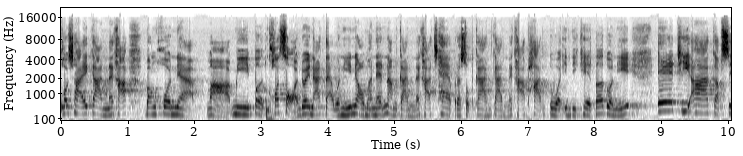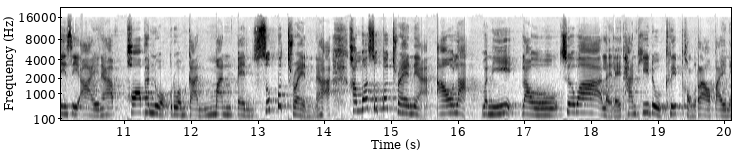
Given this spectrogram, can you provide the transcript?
เขาใช้กันนะคะ บางคนเนี่ยมีเปิดคอร์สสอนด้วยนะ แต่วันนี้เนี่ยเรามาแนะนำกันนะคะ แชร์ประสบการณ์กันนะคะ ผ่านตัว indicator ตัวนี้ ATR กับ CCI นะคะพอผนวกรวมกันมันเป็น Super Trend นะคะคำว่า Super Trend เนี่ยเอาละวันนี้เราเชื่อว่าหลาย ๆ ท่านที่ดูคลิปของเราไปใน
